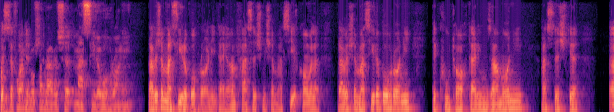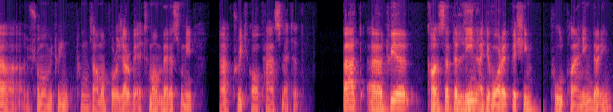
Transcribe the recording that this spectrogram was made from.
استفاده میشه. روش مسیر بحرانی. روش مسیر بحرانی دقیقا پسش میشه مسیر کاملا. روش مسیر بحرانی که کوتاهترین زمانی هستش که شما می‌تونید تو اون زمان پروژه رو به اتمام برسونید critical path method. بعد توی concept lean اگه وارد بشیم pull planning داریم.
